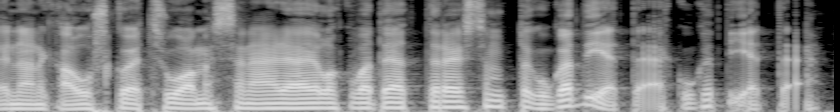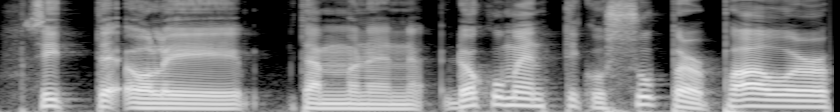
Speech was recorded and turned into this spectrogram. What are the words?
en ainakaan usko, että Suomessa nähdään elokuvateattereissa, mutta kuka tietää, kuka tietää. Sitten oli tämmönen dokumentti kuin Superpower,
